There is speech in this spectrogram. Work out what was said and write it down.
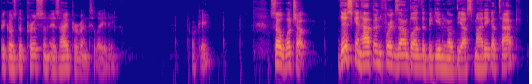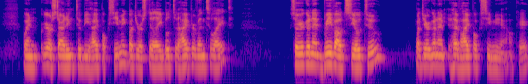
because the person is hyperventilating. Okay? So watch out. This can happen, for example, at the beginning of the asthmatic attack when you're starting to be hypoxemic, but you're still able to hyperventilate. So you're going to breathe out CO2, but you're going to have hypoxemia, okay?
